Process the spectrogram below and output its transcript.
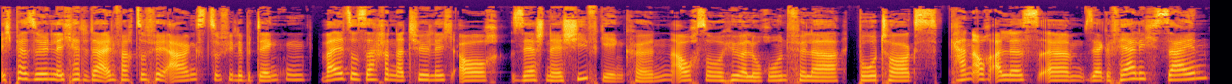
Ich persönlich hätte da einfach zu viel Angst, zu viele Bedenken, weil so Sachen natürlich auch sehr schnell schief gehen können. Auch so Hyaluronfiller, Botox kann auch alles ähm, sehr gefährlich sein.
